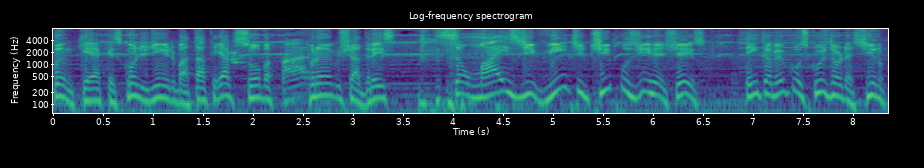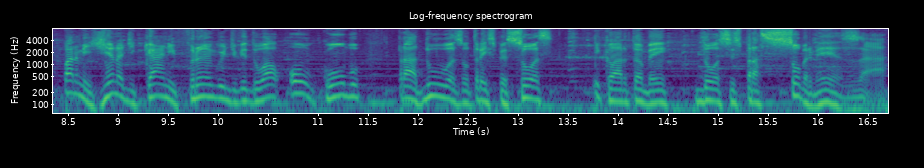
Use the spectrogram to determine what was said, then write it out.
panqueca, escondidinho de batata, yakisoba, frango xadrez. São mais de 20 tipos de recheios. Tem também o cuscuz nordestino, parmegiana de carne e frango individual ou combo para duas ou três pessoas. E claro, também doces para sobremesa.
